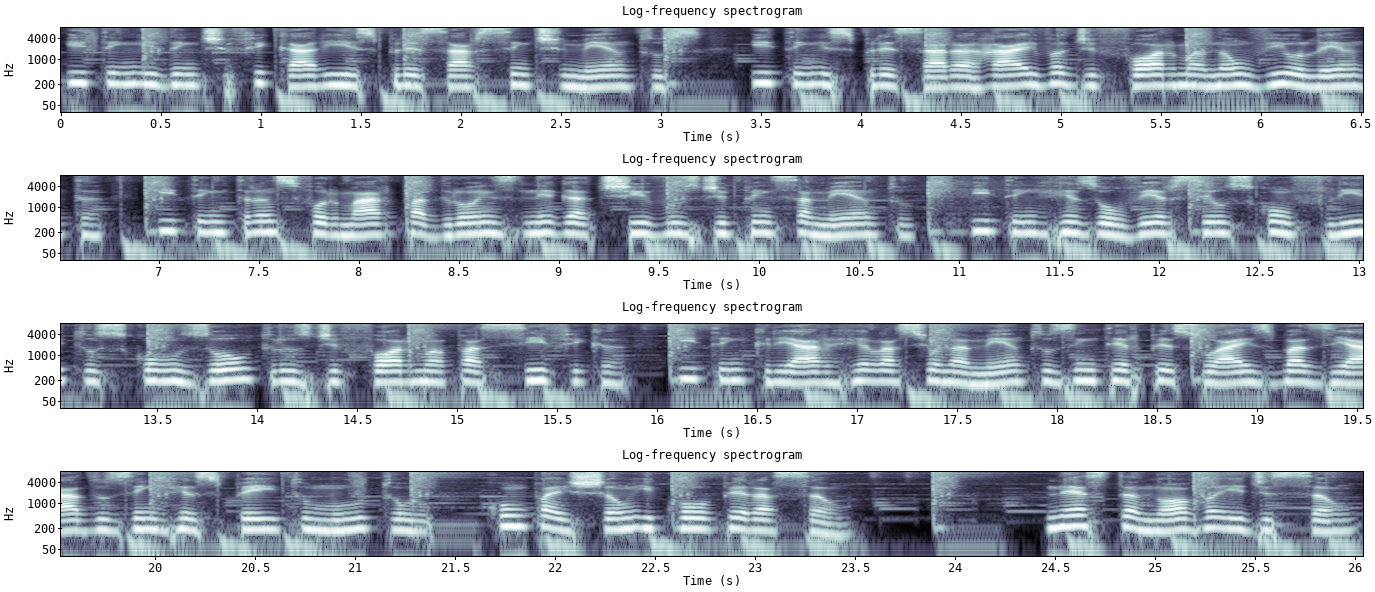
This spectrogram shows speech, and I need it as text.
Item identificar e expressar sentimentos. Item expressar a raiva de forma não violenta. Item transformar padrões negativos de pensamento. Item resolver seus conflitos com os outros de forma pacífica Item criar relacionamentos interpessoais baseados em respeito mútuo, compaixão e cooperação. Nesta nova edição,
